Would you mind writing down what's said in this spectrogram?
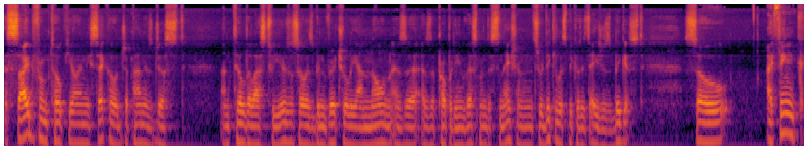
aside from Tokyo and Niseko, Japan is just until the last two years or so has been virtually unknown as a, as a property investment destination. And it's ridiculous because it's Asia's biggest. So I think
